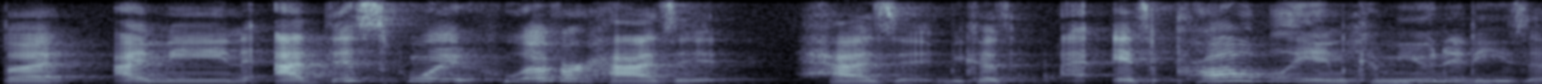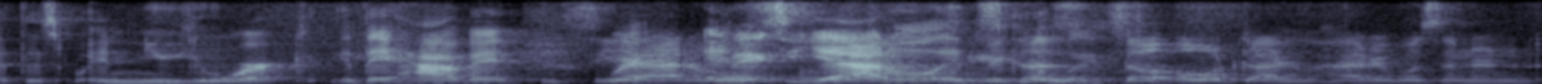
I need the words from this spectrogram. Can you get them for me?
but I mean, at this point, whoever has it has it because it's probably in communities at this point in New York they have it In Seattle? in Seattle it's because places. the old guy who had it was in an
